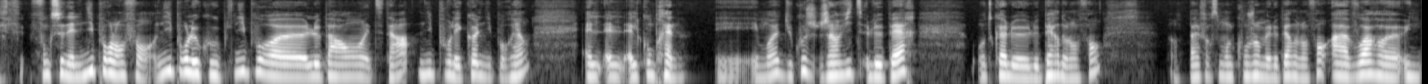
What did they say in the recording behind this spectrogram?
fonctionnel ni pour l'enfant, ni pour le couple, ni pour le parent, etc., ni pour l'école, ni pour rien, elles, elles, comprennent. Et, moi, du coup, j'invite le père, en tout cas le, père de l'enfant, pas forcément le conjoint, mais le père de l'enfant, à avoir une,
